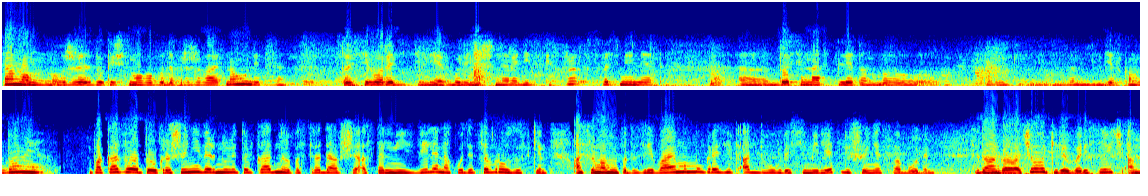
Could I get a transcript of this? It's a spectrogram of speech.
Сам он уже с 2007 года проживает на улице, то есть его родители были лишены родительских прав с 8 лет. Э, до 17 лет он был в детском доме, Пока золотое украшение вернули только одной пострадавшей, остальные изделия находятся в розыске, а самому подозреваемому грозит от двух до семи лет лишения свободы. Светлана Головачева, Кирилл Борисевич, Ан...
